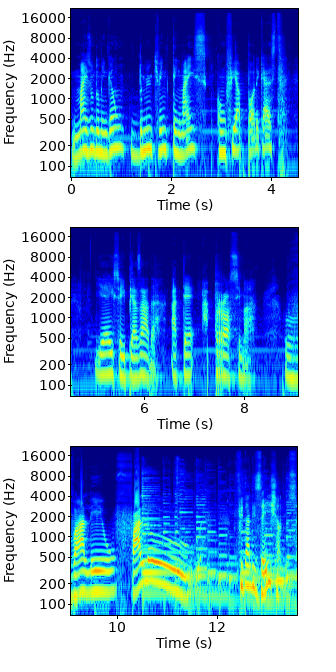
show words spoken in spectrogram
Mais um domingão. Domingo que vem tem mais Confia Podcast. E é isso aí, piazada. Até a próxima. Valeu, falou! Finalizations.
